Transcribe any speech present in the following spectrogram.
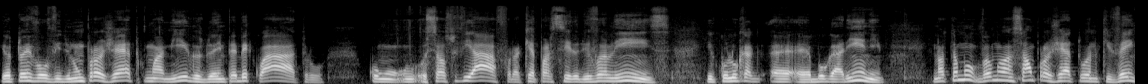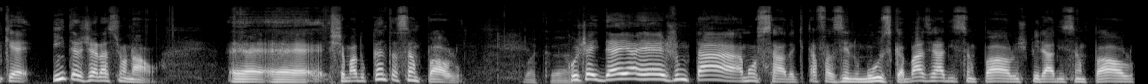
eu estou envolvido num projeto com amigos do MPB4, com o, Celso Viafra, que é parceiro do Ivan Lins, e com o Luca é, é, Bugarini. Nós tamo, vamos lançar um projeto ano que vem que é intergeracional, é, é chamado Canta São Paulo. Bacana. cuja ideia é juntar a moçada que está fazendo música baseada em São Paulo, inspirada em São Paulo,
